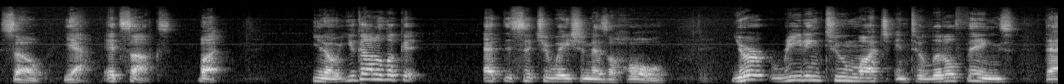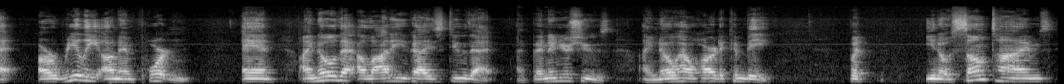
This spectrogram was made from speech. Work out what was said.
So, yeah, it sucks. But you know, you got to look at at the situation as a whole. You're reading too much into little things that are really unimportant. And I know that a lot of you guys do that. I've been in your shoes. I know how hard it can be. But, you know, sometimes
